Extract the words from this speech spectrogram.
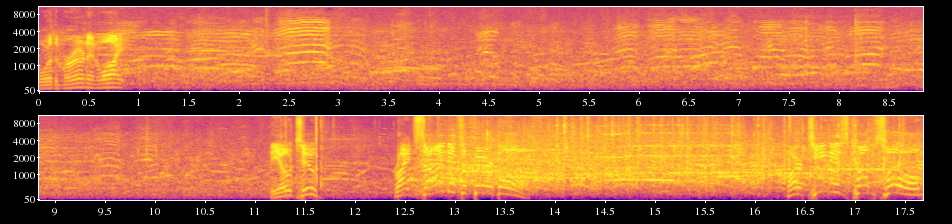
for the maroon and white. The 0-2. Right side, that's a fair ball. Martinez comes home,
